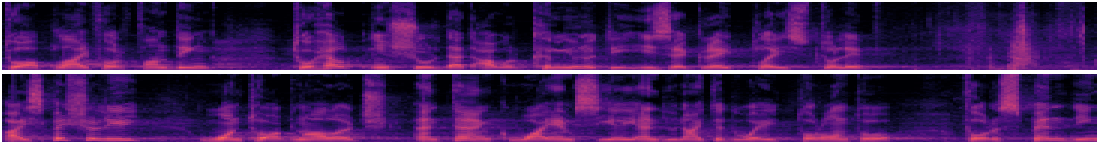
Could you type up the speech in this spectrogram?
to apply for funding to help ensure that our community is a great place to live. I especially want to acknowledge and thank YMCA and United Way Toronto for spending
